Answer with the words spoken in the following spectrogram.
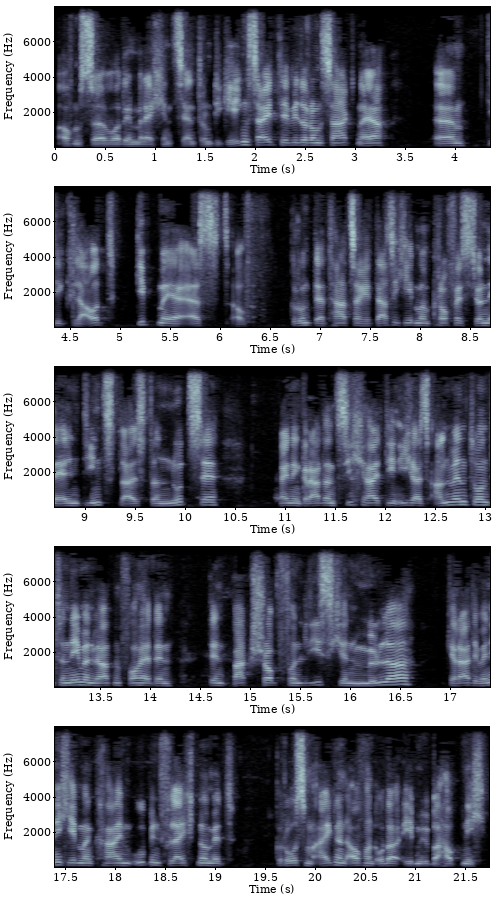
auf dem Server oder im Rechenzentrum. Die Gegenseite wiederum sagt, naja, ähm, die Cloud gibt mir ja erst aufgrund der Tatsache, dass ich eben einen professionellen Dienstleister nutze, einen Grad an Sicherheit, den ich als Anwenderunternehmen, wir hatten vorher den, den Backshop von Lieschen Müller, gerade wenn ich eben ein KMU bin, vielleicht nur mit großem eigenen Aufwand oder eben überhaupt nicht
